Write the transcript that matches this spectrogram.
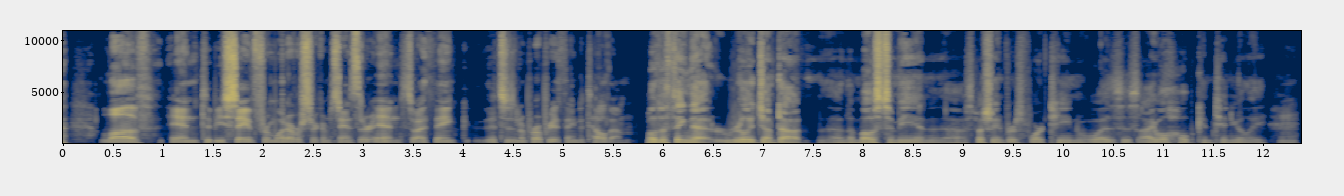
love, and to be saved from whatever circumstance they're in. So I think this is an appropriate thing to tell them. Well, the thing that really jumped out uh, the most to me, and uh, especially in verse 14, was this I will hope continually. Mm.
